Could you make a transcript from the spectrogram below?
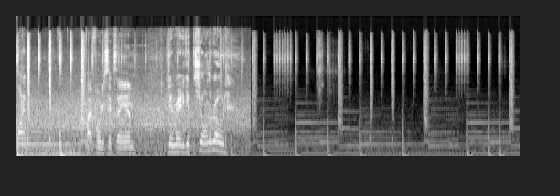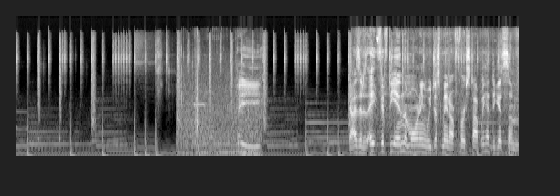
Morning. 5.46 a.m. Getting ready to get the show on the road. Hey. Guys, it is 8.50 in the morning. We just made our first stop. We had to get some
